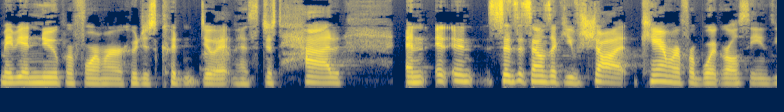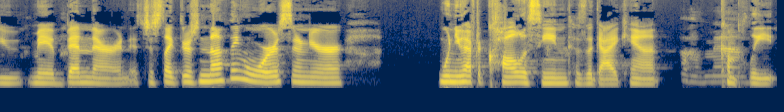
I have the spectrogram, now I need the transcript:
maybe a new performer who just couldn't do it and has just had and, and, since it sounds like you've shot camera for boy girl scenes, you may have been there. And it's just like there's nothing worse than your when you have to call a scene because the guy can't oh, complete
